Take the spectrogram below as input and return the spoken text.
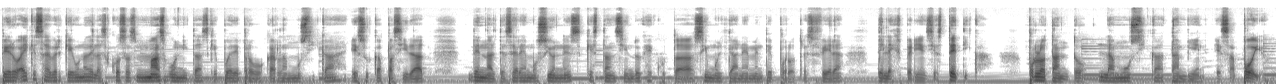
Pero hay que saber que una de las cosas más bonitas que puede provocar la música es su capacidad de enaltecer emociones que están siendo ejecutadas simultáneamente por otra esfera de la experiencia estética. Por lo tanto, la música también es apoyo.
